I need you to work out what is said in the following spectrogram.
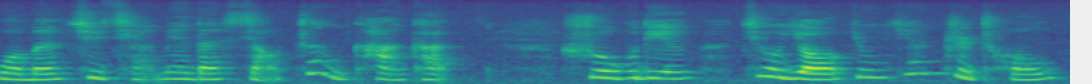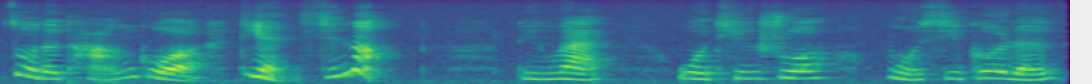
我们去前面的小镇看看，说不定就有用胭脂虫做的糖果点心呢。另外，我听说墨西哥人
